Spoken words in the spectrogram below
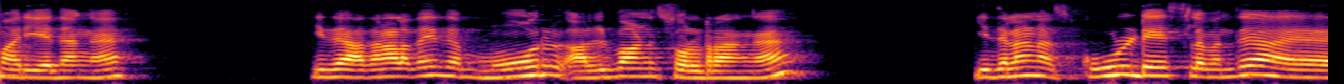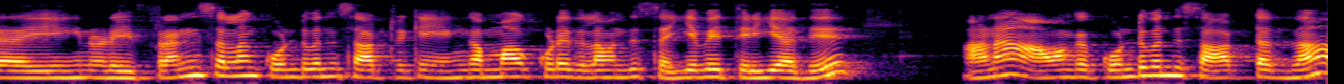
மாதிரியே தாங்க இது அதனால தான் இதை மோர் அல்வான்னு சொல்கிறாங்க இதெல்லாம் நான் ஸ்கூல் டேஸில் வந்து என்னுடைய ஃப்ரெண்ட்ஸ் எல்லாம் கொண்டு வந்து சாப்பிட்ருக்கேன் எங்கள் அம்மா கூட இதெல்லாம் வந்து செய்யவே தெரியாது. ஆனால் அவங்க கொண்டு வந்து சாப்பிட்டது தான்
